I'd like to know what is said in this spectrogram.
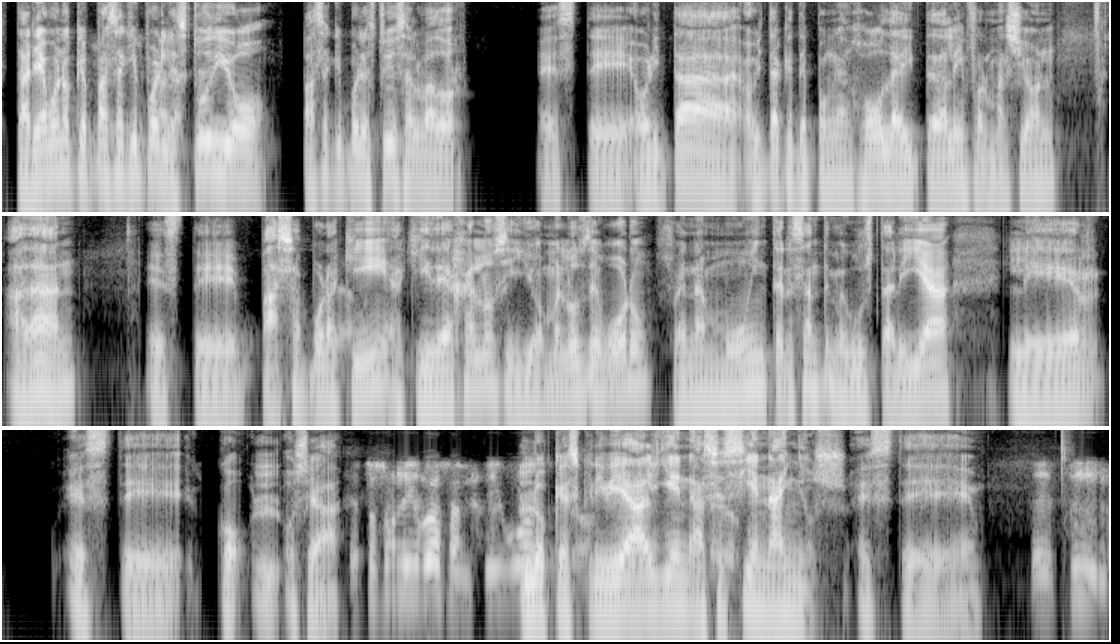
Estaría bueno que pase aquí por el estudio, pasa aquí por el estudio, Salvador. Este, ahorita, ahorita que te pongan hold ahí, te da la información Adán. Este, pasa por aquí, aquí déjalos y yo me los devoro. Suena muy interesante. Me gustaría leer, este, o sea, estos son libros antiguos lo que escribía alguien hace pero, 100 años. Este, eh, sí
